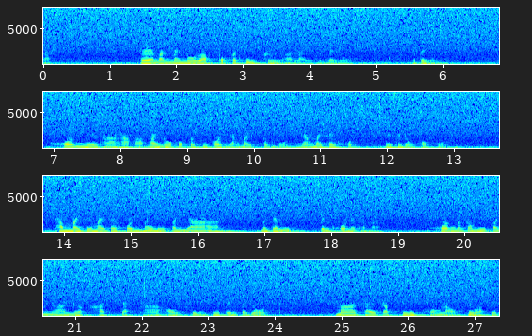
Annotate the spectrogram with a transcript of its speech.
กัน แต่มันไม่รู้ว่าปกติคืออะไร มันไม่รู้มันเป็นย่างไรคนนี่ถ้าหากว่าไม่รู้ปกติก็ยังไม่สมบูรณ์ ยังไม่ใช่คนนี่คือหลวงพ่อพูดทำไมจึงไม่ใช่คนไม่มีปัญญา มันจะมีเป็นคนได้ทำไมคนมันต้องมีปัญญาเลือกคัดจัดหาเอาสิ่งที่เป็นประโยชน์ มาใช้กับชีวิตของเราจึงว่าเป็น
